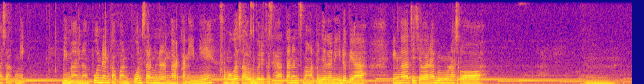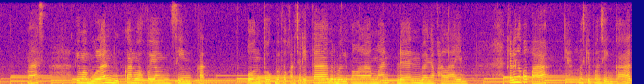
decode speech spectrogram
Mas Agni. Di mana pun dan kapan pun saat mendengarkan ini, semoga selalu diberi kesehatan dan semangat menjalani hidup ya. Ingat cicilannya belum lunas loh. Hmm, mas, lima bulan bukan waktu yang singkat untuk bertukar cerita, berbagi pengalaman, dan banyak hal lain. Tapi nggak apa-apa, meskipun singkat,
